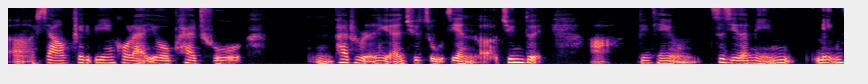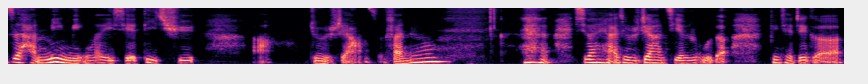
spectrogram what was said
呃像菲律宾后来又派出。嗯，派出人员去组建了军队，啊，并且用自己的名名字还命名了一些地区，啊，就是这样子。反正 西班牙就是这样介入的，并且这个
